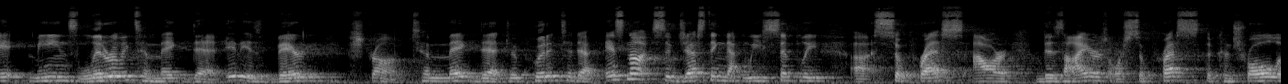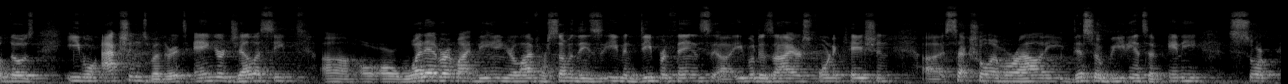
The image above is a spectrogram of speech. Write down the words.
it means literally to make dead. It is very strong. To make dead, to put it to death. It's not suggesting that we simply uh, suppress our desires or suppress the control of those evil actions, whether it's anger, jealousy, um, or, or, whatever it might be in your life, or some of these even deeper things uh, evil desires, fornication, uh, sexual immorality, disobedience of any sort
